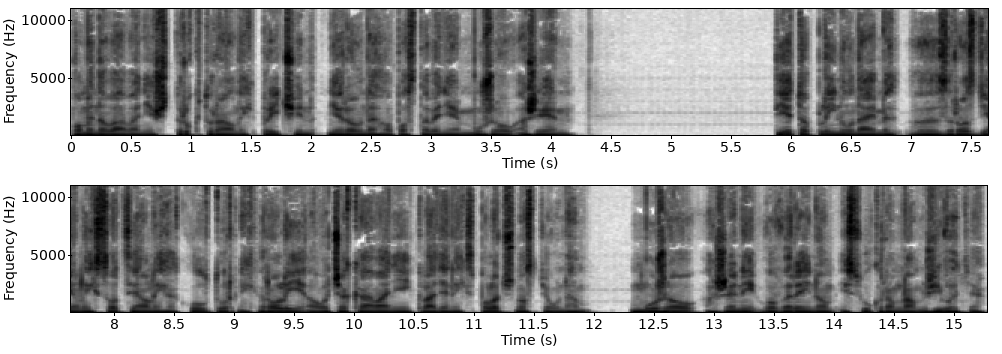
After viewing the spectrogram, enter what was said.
pomenovávanie štrukturálnych príčin nerovného postavenia mužov a žien. Tieto plynú najmä z rozdielných sociálnych a kultúrnych rolí a očakávaní kladených spoločnosťou na mužov a ženy vo verejnom i súkromnom živote.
